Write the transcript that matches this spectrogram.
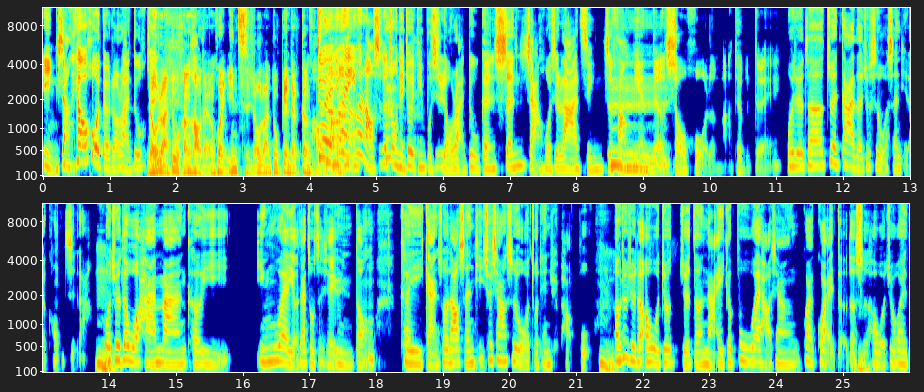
硬，想要获得柔软度，柔。软度很好的人会因此柔软度变得更好对，因吗为 因为老师的重点就已经不是柔软度跟伸展或是拉筋这方面的嗯收获了嘛，对不对？我觉得最大的就是我身体的控制啦。嗯我觉得我还蛮可以，因为有在做这些运动，可以感受到身体，就像是我昨天去跑步，嗯然后就觉得哦，我就觉得哪一个部位好像怪怪的的时嗯候，我就会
